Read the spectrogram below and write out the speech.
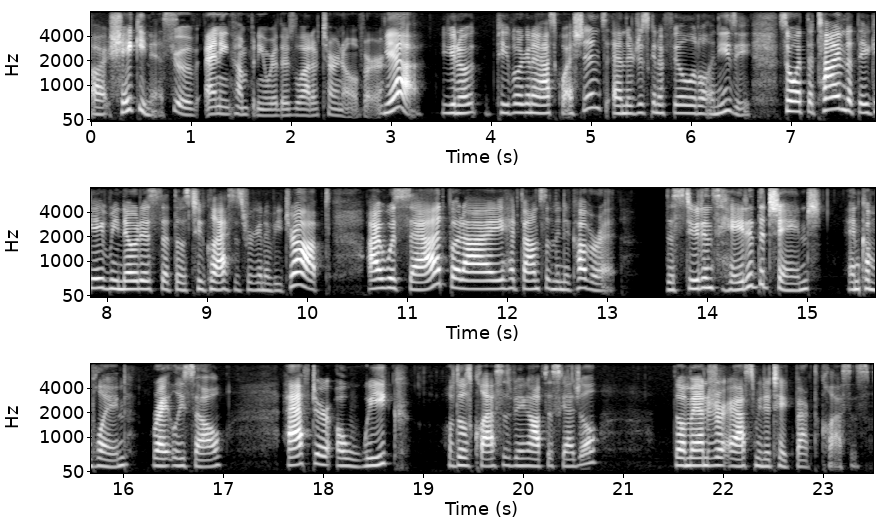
uh, shakiness. True of any company where there's a lot of turnover. Yeah. You know, people are going to ask questions and they're just going to feel a little uneasy. So at the time that they gave me notice that those two classes were going to be dropped, I was sad, but I had found something to cover it. The students hated the change and complained, rightly so. After a week of those classes being off the schedule, the manager asked me to take back the classes.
